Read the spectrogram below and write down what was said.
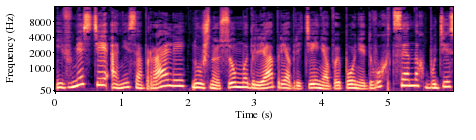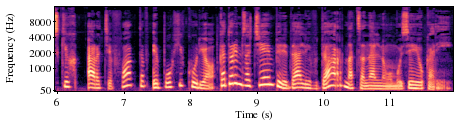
и вместе они собрали нужную сумму для приобретения в Японии двух ценных буддийских артефактов эпохи Курё, которым затем передали в дар Национальному музею Кореи.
